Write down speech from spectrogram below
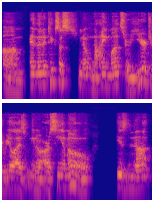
um, and then it takes us you know nine months or a year to realize you know our cmo is not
